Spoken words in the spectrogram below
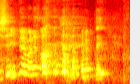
死んでまれそう。で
